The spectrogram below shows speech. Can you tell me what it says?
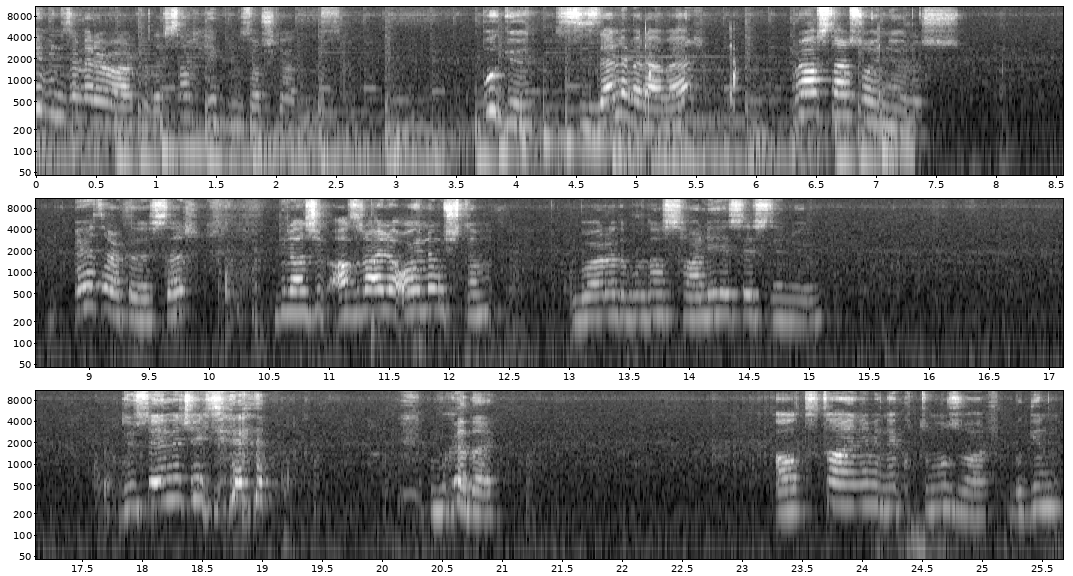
Hepinize merhaba arkadaşlar. Hepiniz hoş geldiniz. Bugün sizlerle beraber Brawl Stars oynuyoruz. Evet arkadaşlar. Birazcık Azra ile oynamıştım. Bu arada buradan Salih'e sesleniyorum. Dün seninle çekti. Bu kadar. 6 tane mi ne kutumuz var. Bugün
